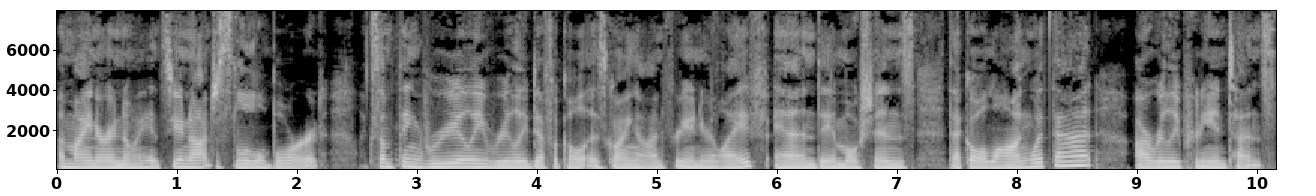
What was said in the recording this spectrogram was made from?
a minor annoyance. You're not just a little bored. Like something really, really difficult is going on for you in your life. And the emotions that go along with that are really pretty intense.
